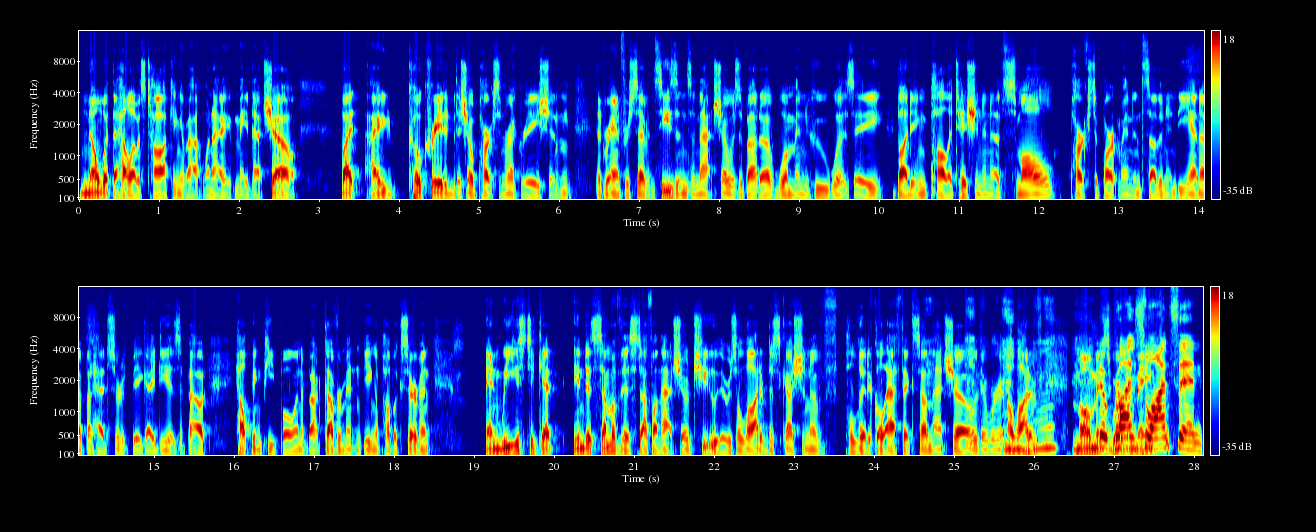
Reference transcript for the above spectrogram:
know what the hell I was talking about when I made that show. But I co created the show Parks and Recreation that ran for seven seasons. And that show was about a woman who was a budding politician in a small parks department in southern Indiana, but had sort of big ideas about helping people and about government and being a public servant. And we used to get into some of this stuff on that show too. There was a lot of discussion of political ethics on that show. There were a lot of mm-hmm. moments where Ron main... Swanson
